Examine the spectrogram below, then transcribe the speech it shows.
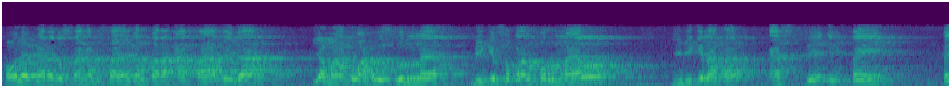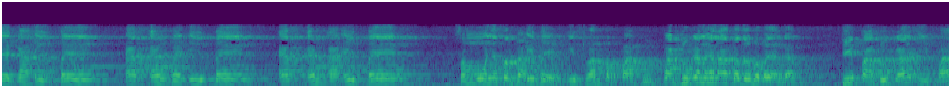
Oleh karena itu sangat disayangkan para asatidah yang mengaku ahli sunnah bikin sekolah formal dibikin apa? SDIT, PKIT, SMPIT, SMAIT, semuanya serba IT, Islam terpadu. Padukan dengan apa tuh Bapak bayangkan? Dipadukan IPA,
